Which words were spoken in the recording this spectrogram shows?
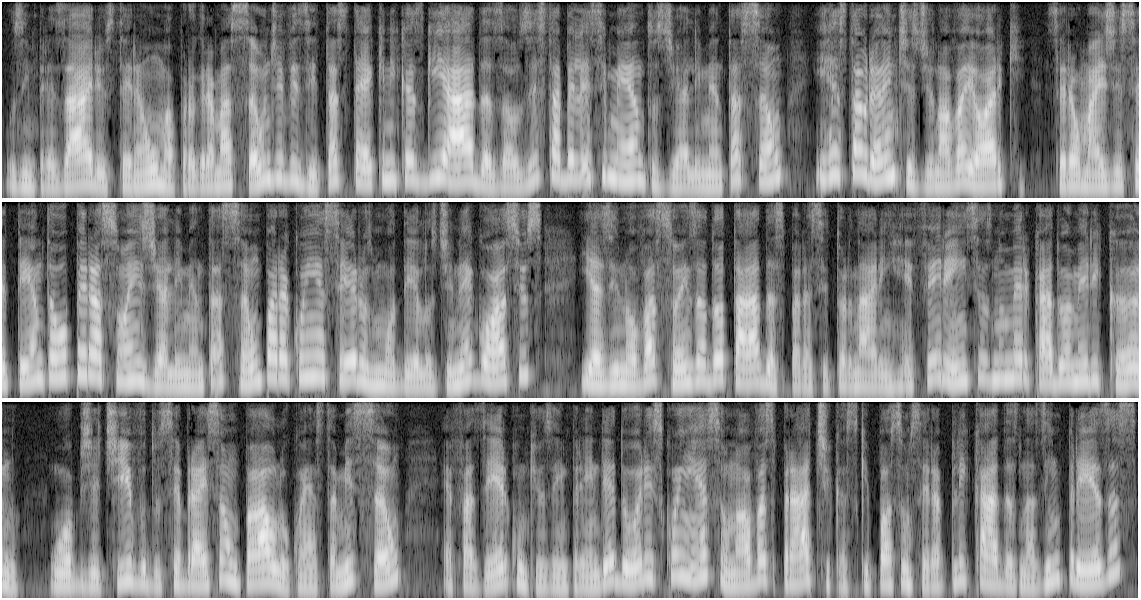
os empresários terão uma programação de visitas técnicas guiadas aos estabelecimentos de alimentação e restaurantes de Nova York. Serão Serão mais de 70 operações de alimentação para conhecer os modelos de negócios e as inovações adotadas para se tornarem referências no mercado americano. O objetivo do Sebrae São Paulo com esta missão é fazer com que os empreendedores conheçam novas práticas que possam ser aplicadas nas empresas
